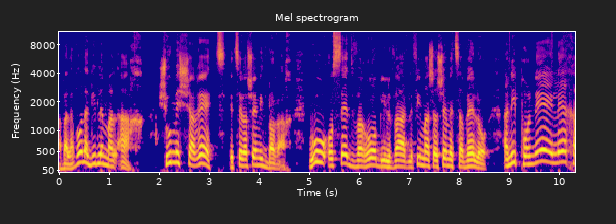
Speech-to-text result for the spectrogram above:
אבל לבוא להגיד למלאך, שהוא משרת אצל השם יתברך, והוא עושה דברו בלבד, לפי מה שהשם מצווה לו, אני פונה אליך,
